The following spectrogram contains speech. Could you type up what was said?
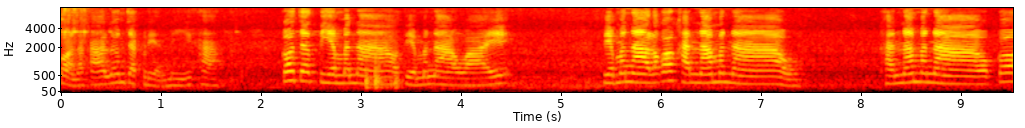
ก่อนนะคะ เริ่มจากเหรียญนี้ค่ะ ก็จะเตรียมมะนาว เตรียมมะนาวไว้ เตรียมมะนาวแล้วก็คั้นน้ำมะนาวคั้นน้ำมะนาวก็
